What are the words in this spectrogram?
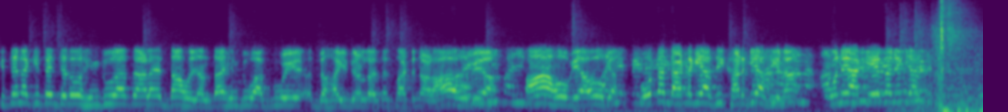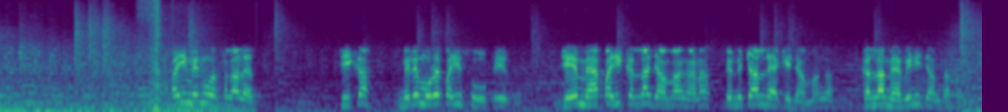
ਕਿਤੇ ਨਾ ਕਿਤੇ ਜਦੋਂ ਹਿੰਦੂਆਂ ਨਾਲ ਇਦਾਂ ਹੋ ਜਾਂਦਾ ਹਿੰਦੂ ਆਗੂ ਇਹ ਦਹਾਈ ਦੇਣ ਲੱਗਦੇ ਸਾਡੇ ਨਾਲ ਆਹ ਹੋ ਗਿਆ ਆਹ ਹੋ ਗਿਆ ਉਹ ਹੋ ਗਿਆ। ਉਹ ਤਾਂ ਡਟ ਗਿਆ ਸੀ ਖੜ ਗਿਆ ਸੀ ਨਾ। ਉਹਨੇ ਆ ਕੇ ਇਹ ਤਾਂ ਨਹੀਂ ਕਿਹਾ ਸੀ। ਭਾਈ ਮੈਨੂੰ ਅਸਲਾ ਲੈ ਦੋ ਠੀਕ ਆ? ਮੇਰੇ ਮੋਰੇ ਭਾਈ 100 ਭੇਜ ਜੇ ਮੈਂ ਭਾਈ ਕੱਲਾ ਜਾਵਾਂਗਾ ਨਾ ਤਿੰਨ ਚਾਰ ਲੈ ਕੇ ਜਾਵਾਂਗਾ। ਕੱਲਾ ਮੈਂ ਵੀ ਨਹੀਂ ਜਾਂਦਾ ਭਾਈ।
